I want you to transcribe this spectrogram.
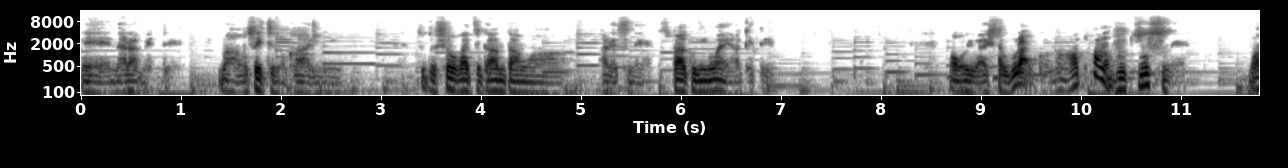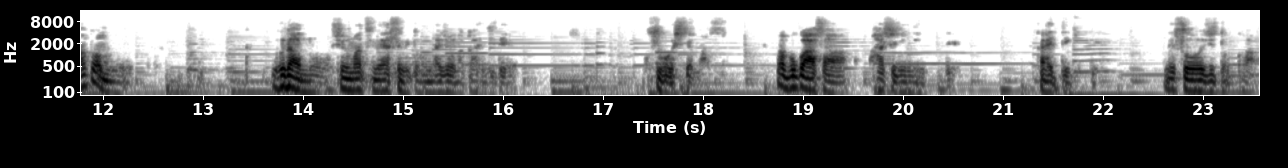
えー、並べて、まあ、おせちの代わりに、ちょっと正月元旦は、あれですね、スパークリングワイン開けて、まあ、お祝いしたぐらいかな。あとは普通っすね。まあ、あとはもう、普段の週末の休みと同じような感じで、過ごしてます。まあ、僕は朝走りに行って、帰ってきて、で、掃除とか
